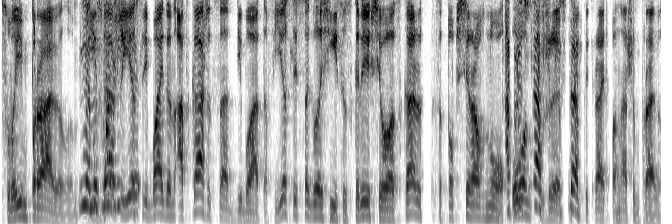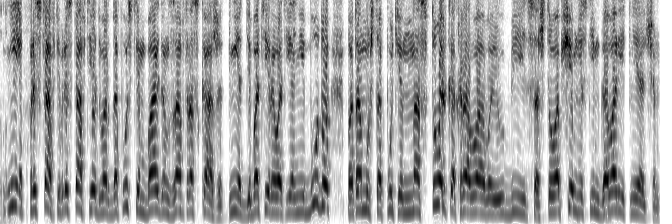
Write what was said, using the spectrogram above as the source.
своим правилам. Не, ну, и смотрите... даже если Байден откажется от дебатов, если согласится, скорее всего, откажется, то все равно а он уже представь... будет играть по нашим правилам. Нет, представьте, представьте, Эдвард, допустим, Байден завтра скажет, нет, дебатировать я не буду, потому что Путин настолько кровавый убийца, что вообще мне с ним говорить не о чем.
